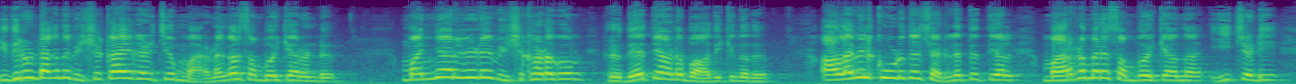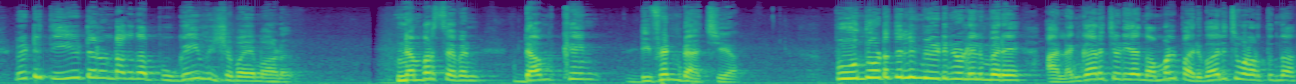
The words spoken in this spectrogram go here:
ഇതിലുണ്ടാകുന്ന വിഷക്കായ കഴിച്ച് മരണങ്ങൾ സംഭവിക്കാറുണ്ട്. മഞ്ഞാരലിയുടെ വിഷഘടകവും ഹൃദയത്തെയാണ് ബാധിക്കുന്നത്. അളവിൽ കൂടുതൽ ശരീരത്തെത്തിയാൽ മരണം വരെ സംഭവിക്കാവുന്ന ഈ ചെടി വെട്ടി തീയിട്ടലുണ്ടാകുന്ന പുകയും വിഷമയമാണ്. Number seven dumb cane dieffenbachia പൂന്തോട്ടത്തിലും വീടിനുള്ളിലും വരെ അലങ്കാര ചെടിയെ നമ്മൾ പരിപാലിച്ച് വളർത്തുന്ന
